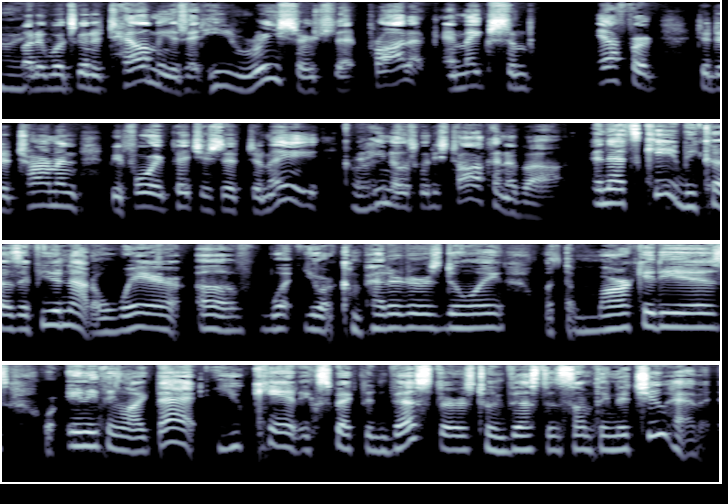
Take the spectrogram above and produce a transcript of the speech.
Right. But what's going to tell me is that he researched that product and makes some effort to determine before he pitches it to me Correct. that he knows what he's talking about. And that's key because if you're not aware of what your competitor is doing, what the market is, or anything like that, you can't expect investors to invest in something that you haven't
